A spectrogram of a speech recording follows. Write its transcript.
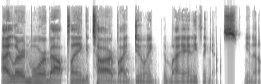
I learned more about playing guitar by doing than by anything else, you know.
